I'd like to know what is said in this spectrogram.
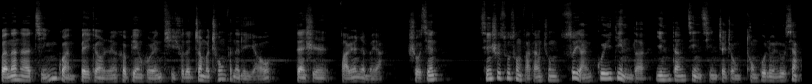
本案呢，尽管被告人和辩护人提出了这么充分的理由，但是法院认为啊，首先。刑事诉讼法当中虽然规定了应当进行这种同步录音录像，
